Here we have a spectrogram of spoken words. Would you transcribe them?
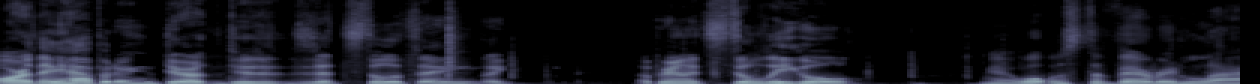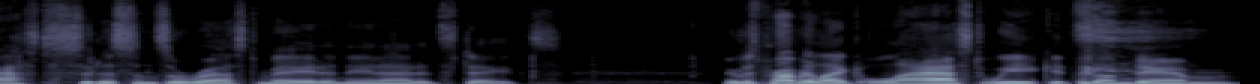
Are they happening? Do, do, is that still a thing? Like, apparently it's still legal. Yeah, what was the very last citizen's arrest made in the United States? It was probably like last week at some damn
